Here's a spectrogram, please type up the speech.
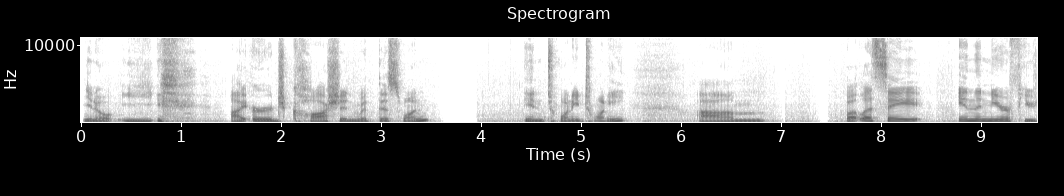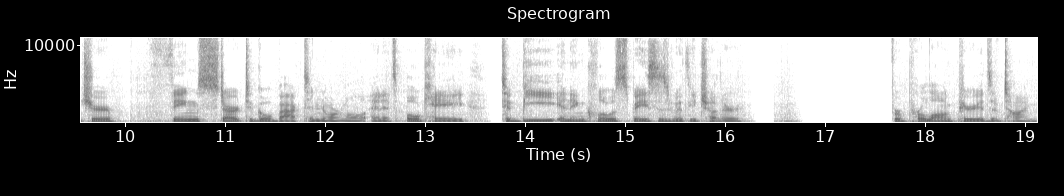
you know, I urge caution with this one in 2020. Um, but let's say in the near future, things start to go back to normal and it's okay to be in enclosed spaces with each other for prolonged periods of time.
